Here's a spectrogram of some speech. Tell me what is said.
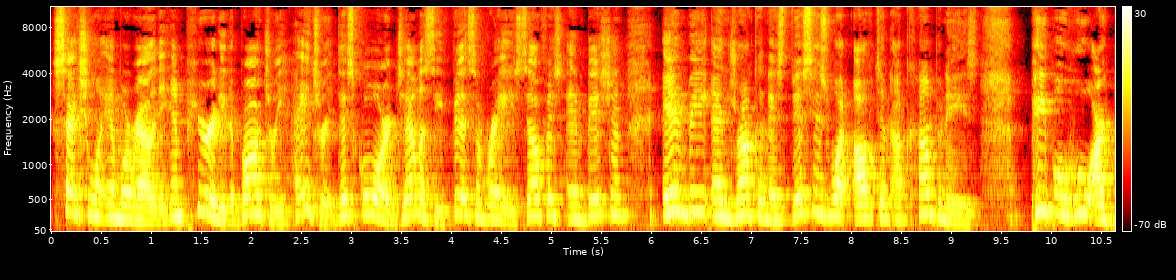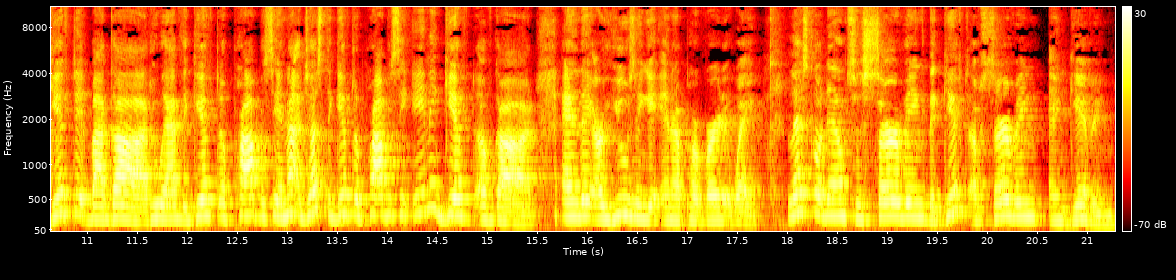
sexual immorality, impurity, debauchery, hatred, discord, jealousy, fits of rage, selfish ambition, envy, and drunkenness. This is what often accompanies people who are gifted by God, who have the gift of prophecy, and not just the gift of prophecy, any gift of God, and they are using it in a perverted way. Let's go down to serving, the gift of serving and giving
